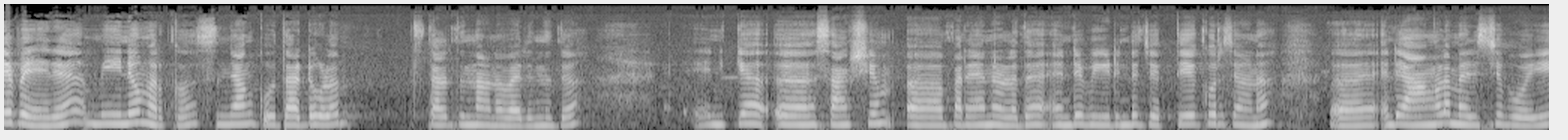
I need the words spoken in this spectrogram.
എന്റെ പേര് മീനു മർക്കോസ്. ഞാൻ കൂത്താട്ടുകുളം സ്ഥലത്തു നിന്നാണ് വരുന്നത്. എനിക്ക് സാക്ഷ്യം പറയാനുള്ളത് എന്റെ വീടിന്റെ ജപ്തിയെക്കുറിച്ചാണ്. എന്റെ ആങ്ങളെ മരിച്ചു പോയി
